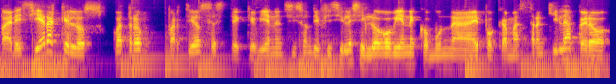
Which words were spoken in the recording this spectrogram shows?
Pareciera que los cuatro partidos este, que vienen sí son difíciles y luego viene como una época más tranquila, pero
